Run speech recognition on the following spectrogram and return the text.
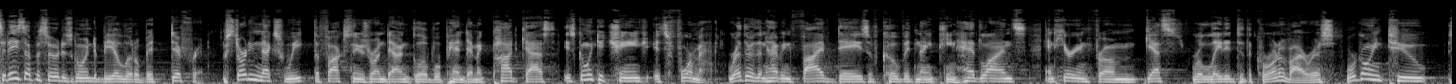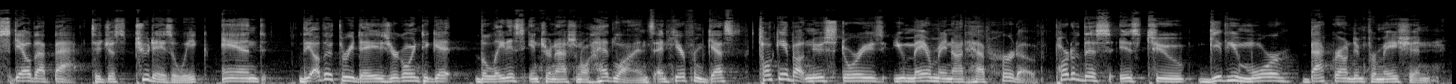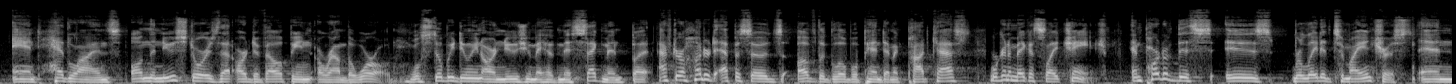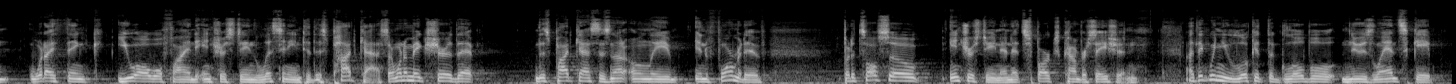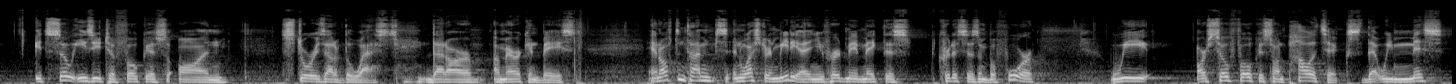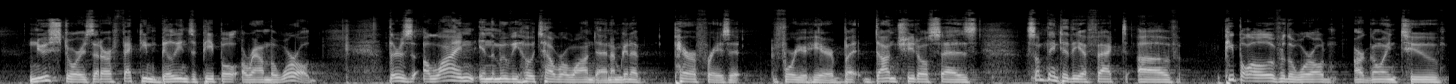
Today's episode is going to be a little bit different. Starting next week, the Fox News Rundown Global Pandemic podcast is going to change its format. Rather than having five days of COVID 19 headlines and hearing from guests related to the coronavirus, we're going to scale that back to just two days a week. And the other three days, you're going to get the latest international headlines and hear from guests talking about news stories you may or may not have heard of. Part of this is to give you more background information and headlines on the news stories that are developing around the world. We'll still be doing our news you may have missed segment, but after 100 episodes of the Global Pandemic podcast, we're going to make a slight change. And part of this is related to my interest and what I think you all will find interesting listening to this podcast. I want to make sure that this podcast is not only informative, but it's also interesting and it sparks conversation. I think when you look at the global news landscape, it's so easy to focus on stories out of the West that are American based. And oftentimes in Western media, and you've heard me make this criticism before, we are so focused on politics that we miss news stories that are affecting billions of people around the world. There's a line in the movie Hotel Rwanda, and I'm going to paraphrase it for you here, but Don Cheadle says something to the effect of people all over the world are going to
